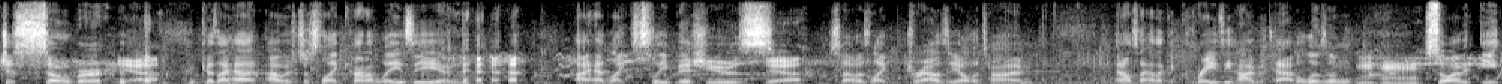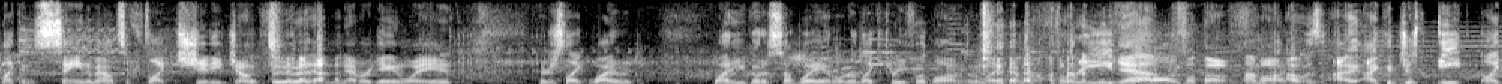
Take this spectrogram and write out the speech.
just sober. Yeah. Because I had I was just like kind of lazy and I had like sleep issues. Yeah. So I was like drowsy all the time. And also I had like a crazy high metabolism. Mm-hmm. So I would eat like insane amounts of like shitty junk food and never gain weight. They're just like, why do, why do you go to Subway and order like three footlongs? And I'm like, I'm Three Yeah. footlongs? What the I'm, fuck? I was I, I could just eat like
